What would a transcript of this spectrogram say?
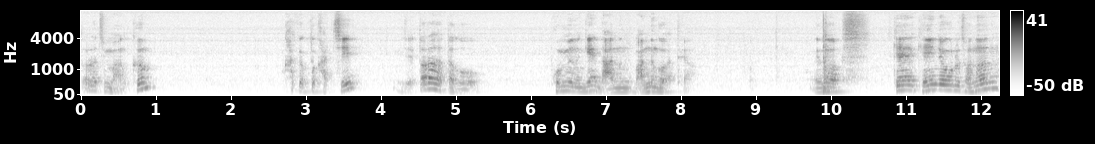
떨어진 만큼 가격도 같이 이제 떨어졌다고 보는 게 나는, 맞는 것 같아요. 그래서 개, 개인적으로 저는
